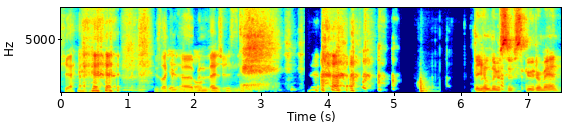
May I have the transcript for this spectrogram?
Yeah. He's like He an has his own urban legend. The elusive scooter man.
